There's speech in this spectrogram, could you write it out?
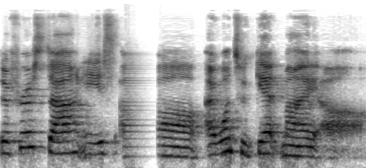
The first down is uh, I want to get my uh,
